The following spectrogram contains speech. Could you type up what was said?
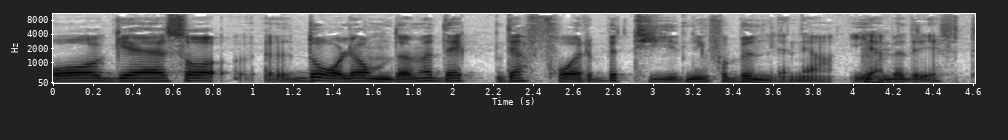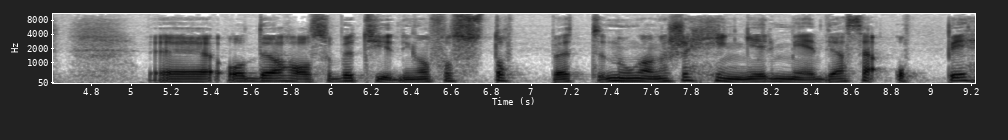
Og eh, så dårlig omdømme det, det får betydning for bunnlinja i en mm. bedrift. Eh, og det har også betydning å få stoppet Noen ganger så henger media seg opp i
